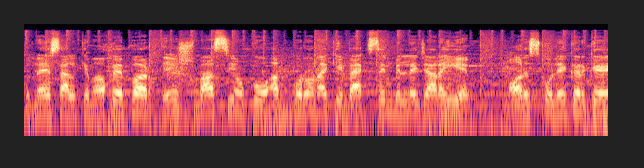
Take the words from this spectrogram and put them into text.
तो नए साल के मौके पर देशवासियों को अब कोरोना की वैक्सीन मिलने जा रही है और इसको लेकर के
